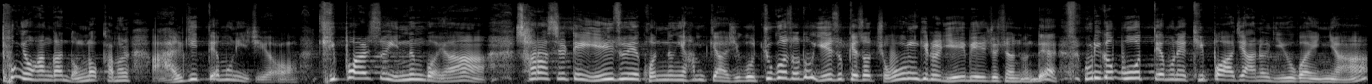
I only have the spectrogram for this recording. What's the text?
풍요함과 넉넉함을 알기 때문이지요. 기뻐할 수 있는 거야. 살았을 때 예수의 권능이 함께 하시고 죽어서도 예수께서 좋은 길을 예비해 주셨는데 우리가 무엇 때문에 기뻐하지 않을 이유가 있냐?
